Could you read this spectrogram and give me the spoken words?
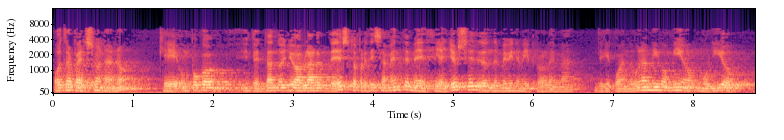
otra persona, ¿no? Que un poco intentando yo hablar de esto precisamente me decía, yo sé de dónde me viene mi problema, de que cuando un amigo mío murió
